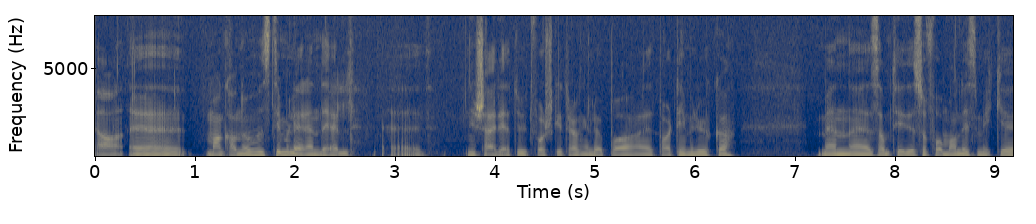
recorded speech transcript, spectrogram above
Ja, eh, man kan jo stimulere en del eh, nysgjerrighet og utforskertrang i løpet av et par timer i uka. Men eh, samtidig så får man liksom ikke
